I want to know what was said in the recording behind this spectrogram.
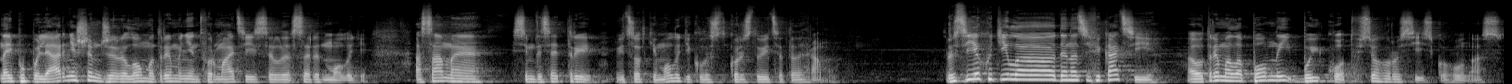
найпопулярнішим джерелом отримання інформації серед молоді. А саме 73% молоді користуються телеграмом. Росія хотіла денацифікації, а отримала повний бойкот всього російського у нас.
